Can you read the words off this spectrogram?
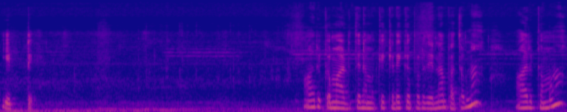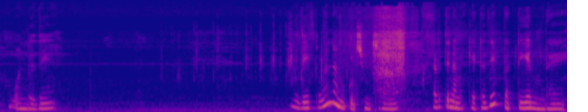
எட்டு. ஆறு கமா அடுத்து நமக்கு கிடைக்க போகிறது என்ன பார்த்தோம்னா ஆறு கமா ஒன்பது. இதே போல் நம்ம குடிச்சு முடிச்சிடலாம். அடுத்து நம்ம கேட்டது பட்டியல் முறை.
